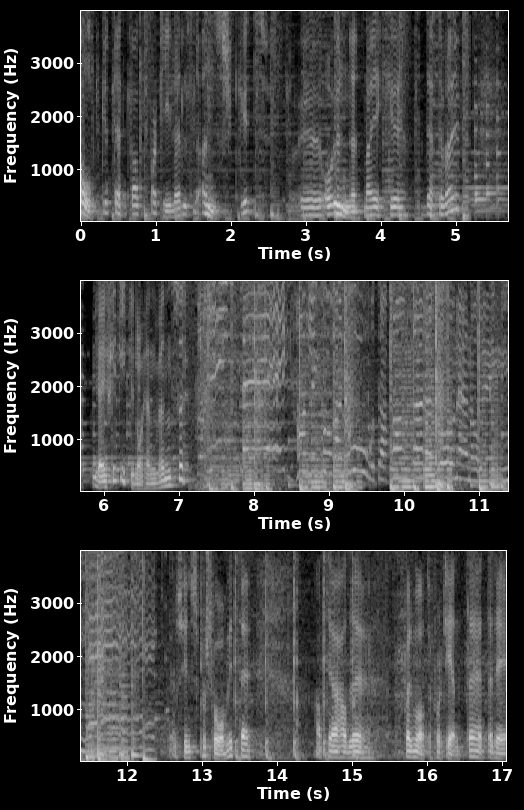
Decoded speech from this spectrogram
tolket dette at partiledelsen ønsket øh, og unnet meg ikke dette verv. Jeg fikk ikke noen henvendelser. Jeg syns for så vidt det, at jeg hadde på en måte fortjente etter det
